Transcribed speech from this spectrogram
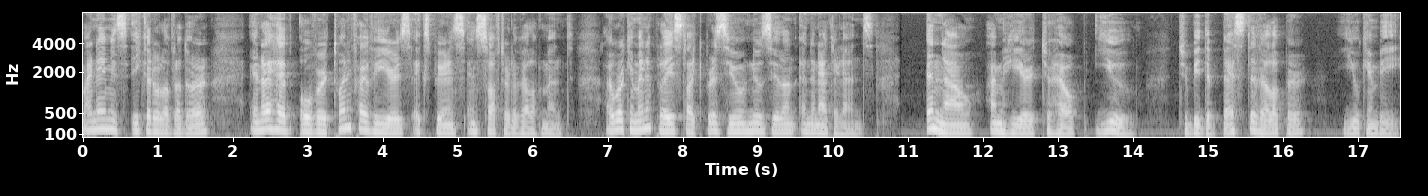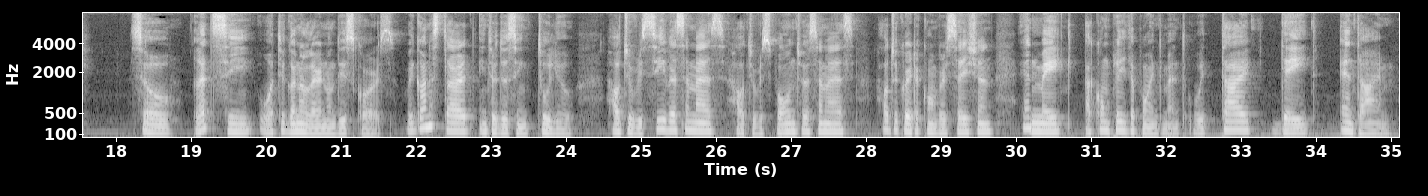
My name is Icaro Lavrador and I have over 25 years experience in software development. I work in many places like Brazil, New Zealand and the Netherlands. And now I'm here to help you to be the best developer you can be. So let's see what you're gonna learn on this course. We're gonna start introducing Twilio, how to receive SMS, how to respond to SMS, how to create a conversation and make a complete appointment with type, date and time.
